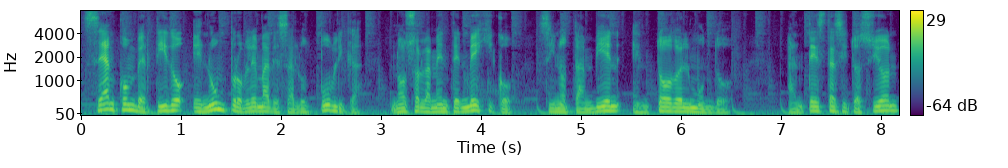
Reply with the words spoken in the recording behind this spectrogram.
se han convertido en un problema de salud pública, no solamente en México, sino también en todo el mundo. Ante esta situación,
